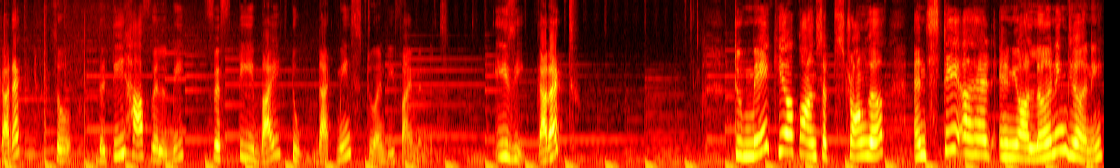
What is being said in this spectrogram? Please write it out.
correct? So, the T half will be 50 by 2 that means 25 minutes. Easy, correct? To make your concept stronger and stay ahead in your learning journey,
